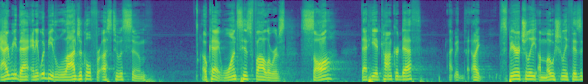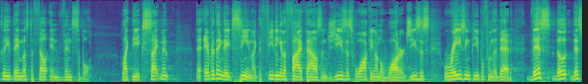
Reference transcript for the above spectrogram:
I read that, and it would be logical for us to assume Okay, once his followers saw that he had conquered death, like spiritually, emotionally, physically, they must have felt invincible. Like the excitement, that everything they'd seen, like the feeding of the 5,000, Jesus walking on the water, Jesus raising people from the dead. This, this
